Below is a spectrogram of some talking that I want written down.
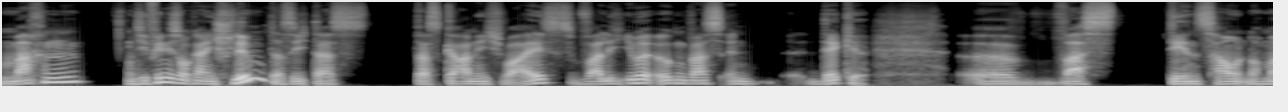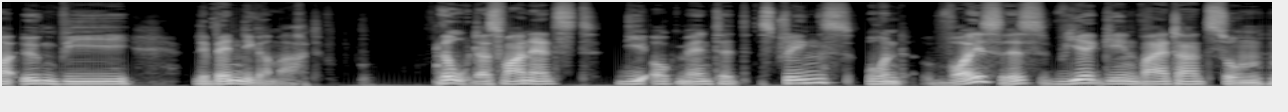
machen. Und hier finde ich es auch gar nicht schlimm, dass ich das, das gar nicht weiß, weil ich immer irgendwas entdecke, äh, was den Sound nochmal irgendwie lebendiger macht. So, das waren jetzt die Augmented Strings und Voices. Wir gehen weiter zum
